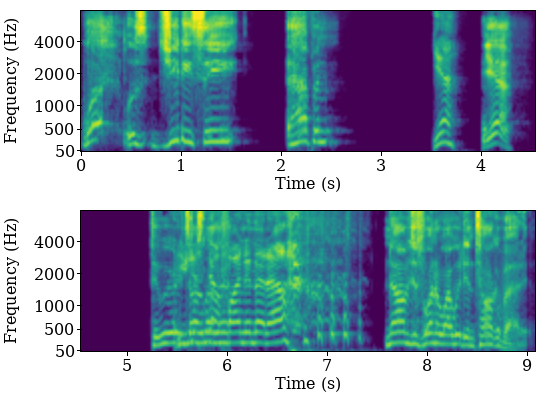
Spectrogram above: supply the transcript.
What was GDC happen? Yeah, Yeah. Did we are already you talk just about now that? finding that out? no, I'm just wondering why we didn't talk about it.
